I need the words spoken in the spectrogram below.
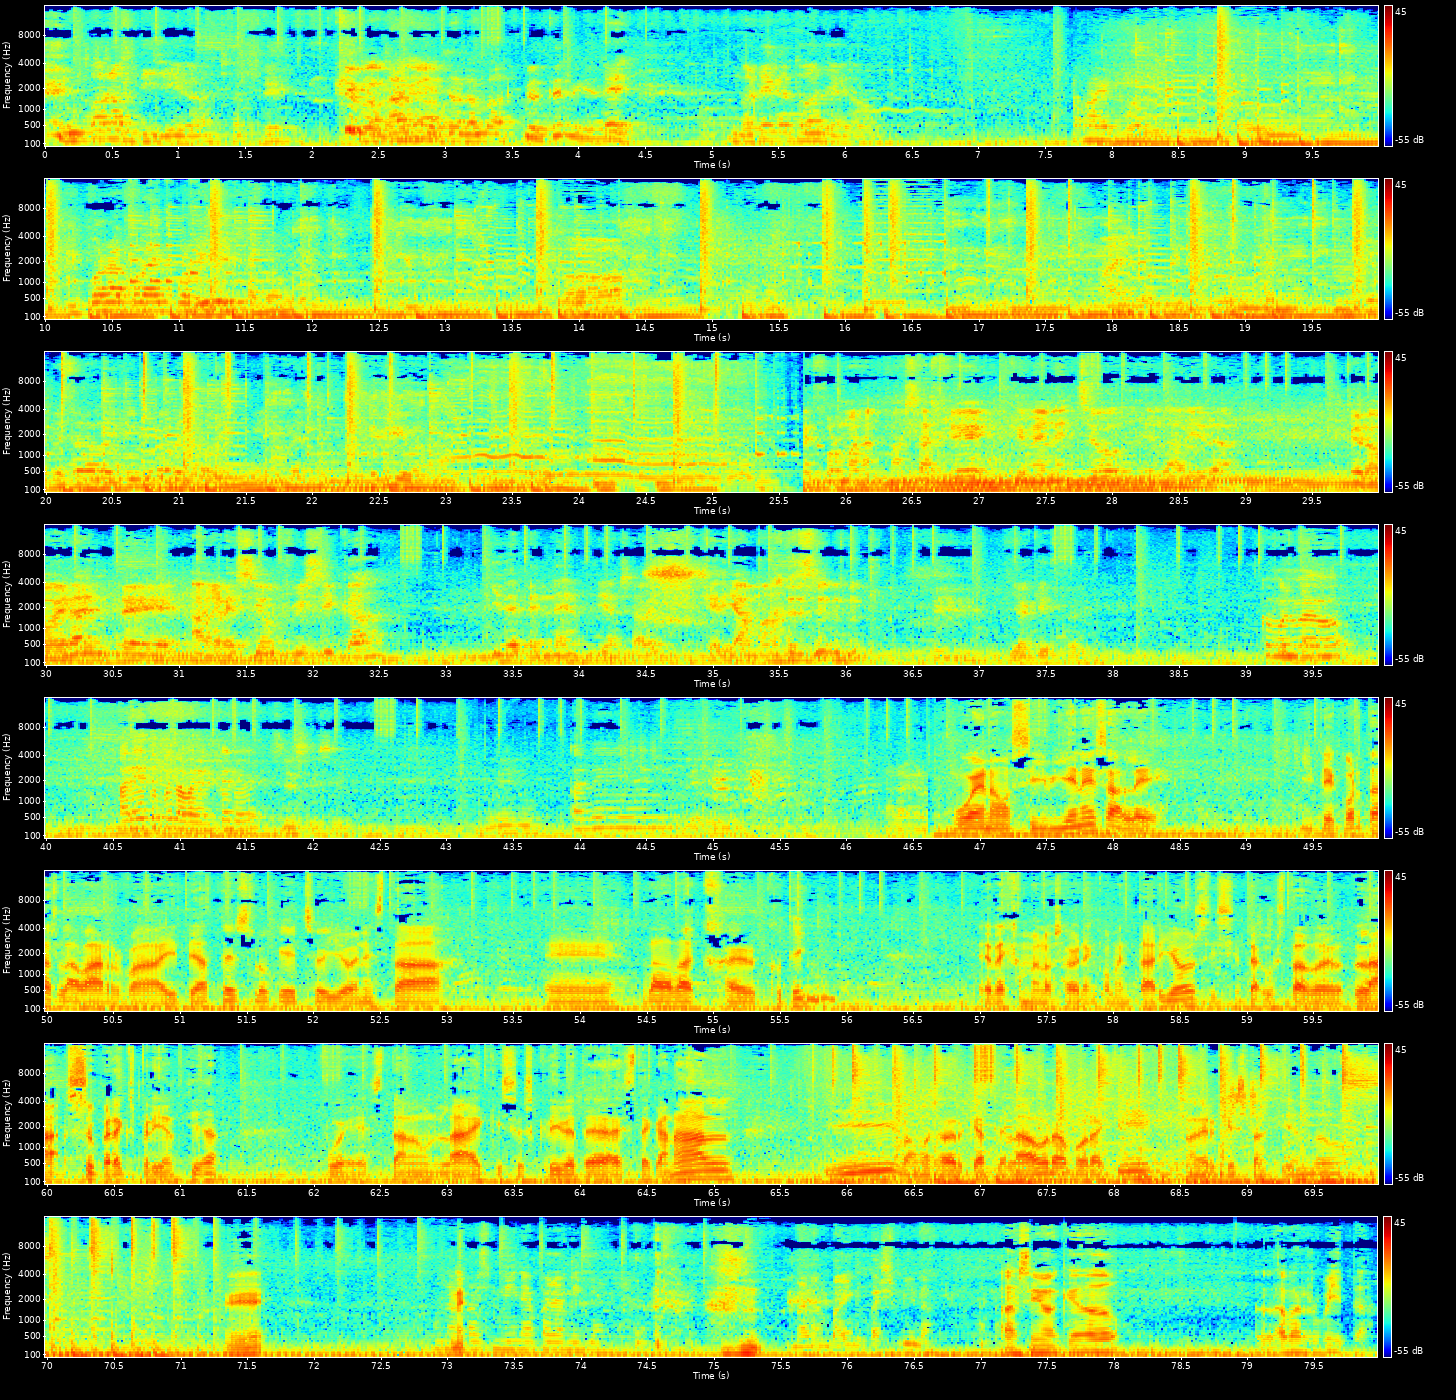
अच्छा फिर ¿Qué me ha दांत भी pegado? इतना लंबा No te rías. ए, घटेगा तो आ जाएगा वो ऊपर आपको एक पड़ी हाँ आएंगे नीचे पैसा वाला नीचे का पैसा वाला नीचे mejor ma- masaje que me han hecho en la vida. Pero era entre agresión física y dependencia, ¿sabes? Quería más. y aquí estoy. Como nuevo. Ahora ya te puedes lavar el pelo, ¿eh? Sí, sí, sí. Bueno. Adiós. Bueno, si vienes a Le y te cortas la barba y te haces lo que he hecho yo en esta eh, Ladakh Hair Cutting, eh, déjamelo saber en comentarios y si te ha gustado la super experiencia, pues dame un like y suscríbete a este canal y vamos a ver qué hace Laura por aquí, a ver qué está haciendo. Eh, Una Ne- pasmina para mi yaya. Así me ha quedado la barbita.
